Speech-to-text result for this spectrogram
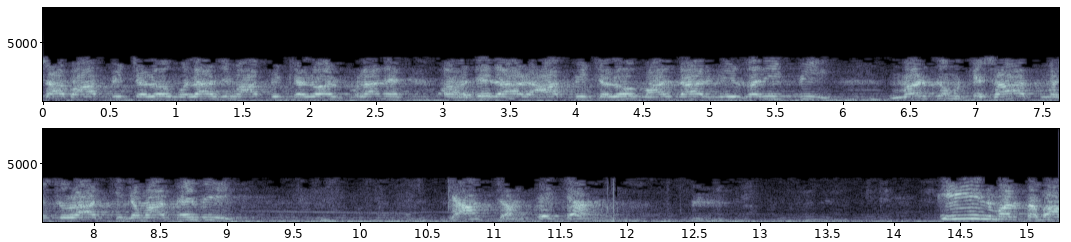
صاحب، آپ بھی چلو، ملازم، آپ بھی چلو، اور فلانے عہدے دار آپ بھی چلو، مالدار بھی غریب بھی، مردوں کے ساتھ مستورات کی جماعتیں بھی۔ کیا چاہتے کیا تین مرتبہ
